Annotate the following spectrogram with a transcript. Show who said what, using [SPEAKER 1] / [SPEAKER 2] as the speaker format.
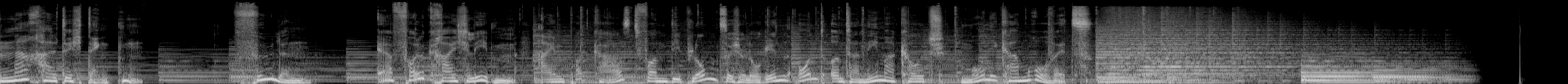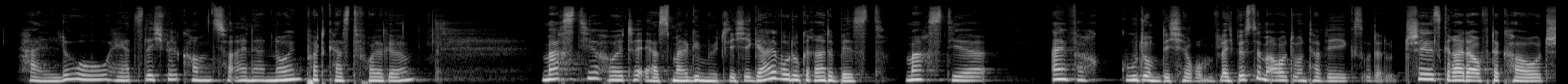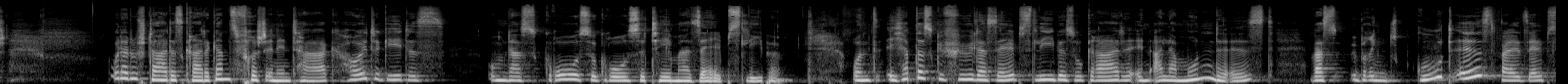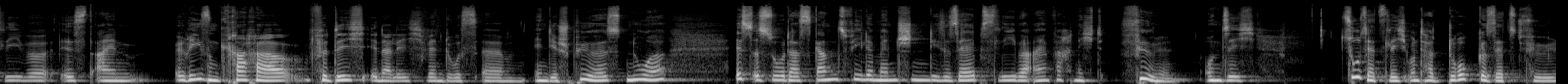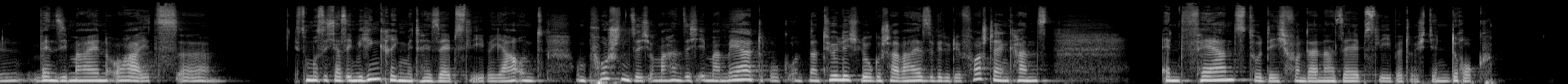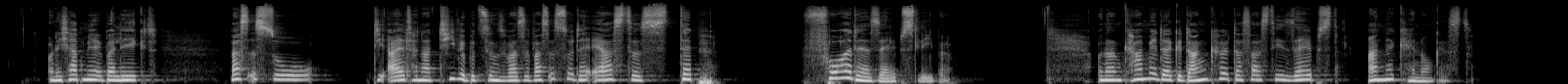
[SPEAKER 1] Nachhaltig denken. Fühlen. Erfolgreich leben. Ein Podcast von Diplompsychologin und Unternehmercoach Monika Mrowitz.
[SPEAKER 2] Hallo, herzlich willkommen zu einer neuen Podcast-Folge. Mach's dir heute erstmal gemütlich, egal wo du gerade bist. Mach's dir einfach gut um dich herum. Vielleicht bist du im Auto unterwegs oder du chillst gerade auf der Couch oder du startest gerade ganz frisch in den Tag. Heute geht es um das große, große Thema Selbstliebe. Und ich habe das Gefühl, dass Selbstliebe so gerade in aller Munde ist, was übrigens gut ist, weil Selbstliebe ist ein Riesenkracher für dich innerlich, wenn du es ähm, in dir spürst. Nur ist es so, dass ganz viele Menschen diese Selbstliebe einfach nicht fühlen und sich zusätzlich unter Druck gesetzt fühlen, wenn sie meinen, oh, jetzt, äh, jetzt muss ich das irgendwie hinkriegen mit der Selbstliebe, ja, und, und pushen sich und machen sich immer mehr Druck. Und natürlich, logischerweise, wie du dir vorstellen kannst, entfernst du dich von deiner Selbstliebe durch den Druck. Und ich habe mir überlegt, was ist so die Alternative, beziehungsweise was ist so der erste Step vor der Selbstliebe? Und dann kam mir der Gedanke, dass das die Selbstanerkennung ist.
